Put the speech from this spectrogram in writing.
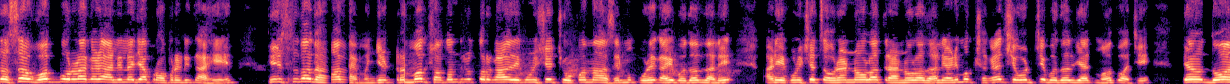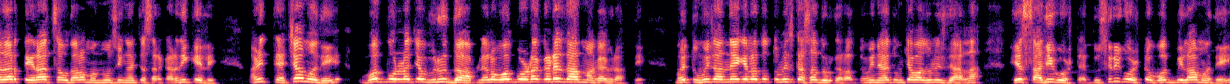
तसं वक बोर्डाकडे आलेल्या ज्या प्रॉपर्टीज आहेत ते सुद्धा धर्मात आहे म्हणजे मग स्वातंत्र्योत्तर काळात एकोणीसशे चोपन्न असेल मग पुढे काही बदल झाले आणि एकोणीसशे चौऱ्याण्णवला त्र्याण्णवला झाले आणि मग सगळ्यात शेवटचे बदल जे आहेत महत्त्वाचे ते दोन हजार तेरा चौदाला मनमोहन सिंगांच्या सरकारने केले. आणि त्याच्यामध्ये वक बोर्डाच्या विरुद्ध आपल्याला वक बोर्डाकडेच दाद मागावी लागते. म्हणजे तुम्हीच अन्याय केला तर तुम्हीच कसा दूर कराल? तुम्ही न्याय तुमच्या बाजूनेच द्याल ना? हे साधी गोष्ट आहे. दुसरी गोष्ट वक बिलामध्ये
